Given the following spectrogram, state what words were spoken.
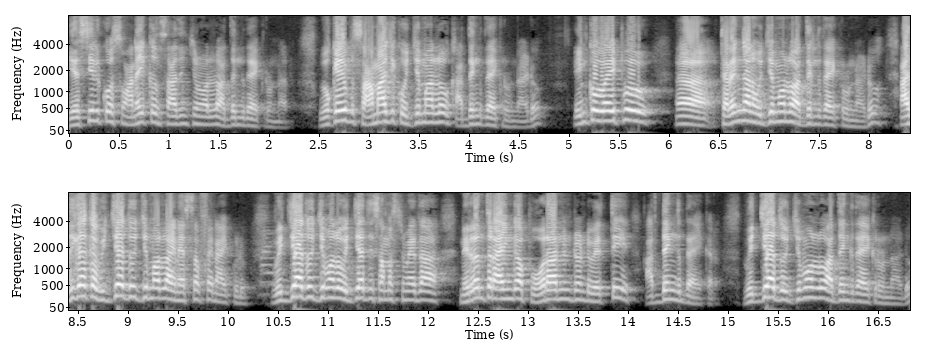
ఎస్సీల కోసం అనేకం సాధించిన వాళ్ళు అద్దంకి దాయకులు ఉన్నారు. ఒకవైపు సామాజిక ఉద్యమాల్లో ఒక అద్దంకి దాయకులు ఉన్నాడు. ఇంకోవైపు తెలంగాణ ఉద్యమంలో అద్దంకి దాయకుడు ఉన్నాడు. అదిగాక విద్యార్థి ఉద్యమంలో ఆయన ఎస్ఎఫ్ఐ నాయకుడు. విద్యార్థి ఉద్యమంలో విద్యార్థి సమస్య మీద నిరంతరాయంగా పోరాడినటువంటి వ్యక్తి అద్దంకి దాయకర్. విద్యార్థి ఉద్యమంలో అద్దంకి దాయకుడు ఉన్నాడు.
